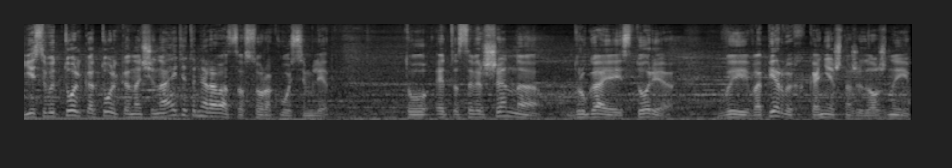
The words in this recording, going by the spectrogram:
если вы только-только начинаете тренироваться в 48 лет, то это совершенно другая история. Вы, во-первых, конечно же, должны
